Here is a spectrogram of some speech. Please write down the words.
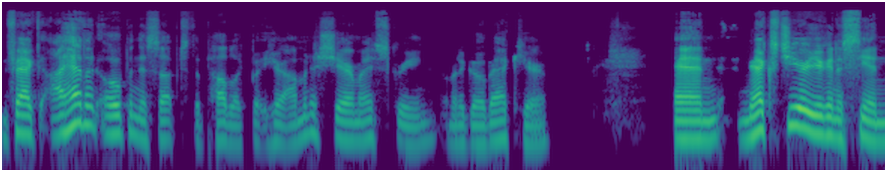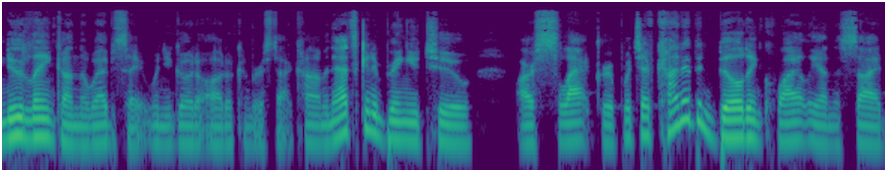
In fact, I haven't opened this up to the public, but here I'm going to share my screen. I'm going to go back here. And next year, you're going to see a new link on the website when you go to autoconverse.com. And that's going to bring you to our Slack group, which I've kind of been building quietly on the side.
